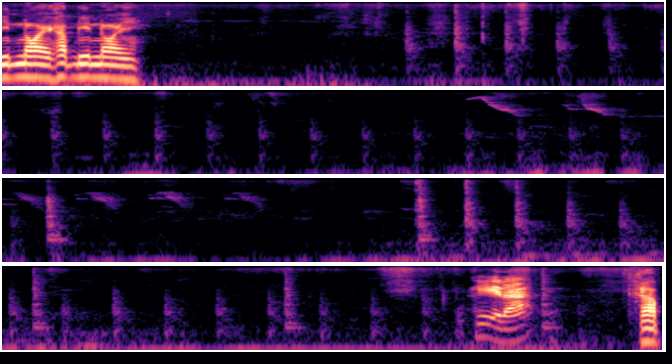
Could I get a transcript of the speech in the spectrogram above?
นิดหน่อยครับนิดหน่อย เคละครับ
